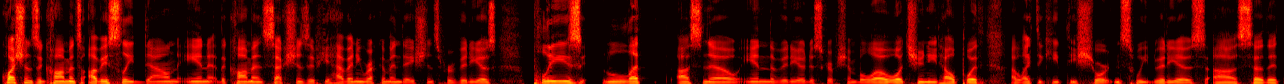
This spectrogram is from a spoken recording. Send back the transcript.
Questions and comments, obviously, down in the comment sections. If you have any recommendations for videos, please let us know in the video description below what you need help with. I like to keep these short and sweet videos uh, so that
